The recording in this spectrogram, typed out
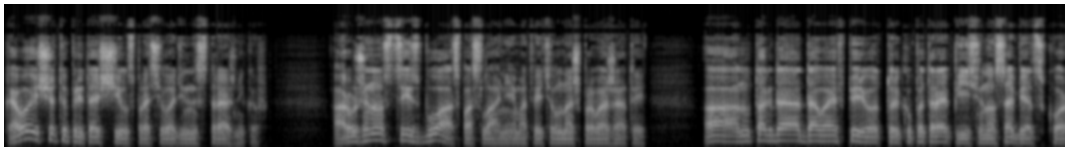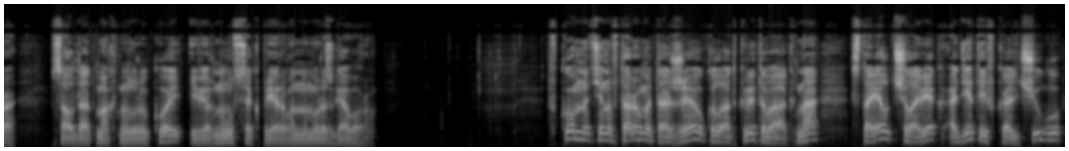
кого еще ты притащил?» — спросил один из стражников. «Оруженосцы из Буа с посланием», — ответил наш провожатый. «А, ну тогда давай вперед, только поторопись, у нас обед скоро». Солдат махнул рукой и вернулся к прерванному разговору. Комнате на втором этаже, около открытого окна, стоял человек, одетый в кольчугу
